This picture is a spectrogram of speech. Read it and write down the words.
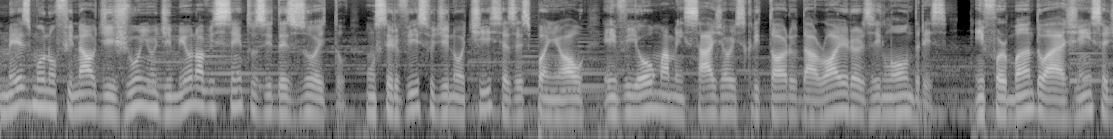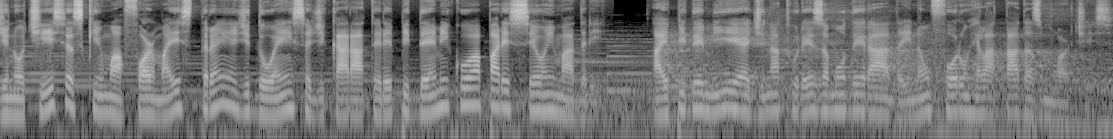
Mesmo no final de junho de 1918, um serviço de notícias espanhol enviou uma mensagem ao escritório da Reuters em Londres, informando a agência de notícias que uma forma estranha de doença de caráter epidêmico apareceu em Madrid. A epidemia é de natureza moderada e não foram relatadas mortes.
